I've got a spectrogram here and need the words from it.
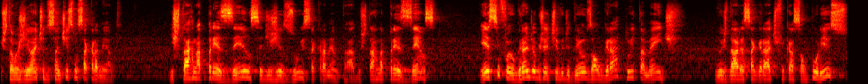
estamos diante do Santíssimo Sacramento, estar na presença de Jesus sacramentado, estar na presença, esse foi o grande objetivo de Deus ao gratuitamente nos dar essa gratificação. Por isso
